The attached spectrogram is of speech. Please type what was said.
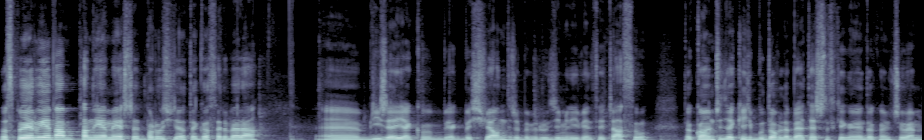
No spoileruję wam, planujemy jeszcze powrócić do tego serwera bliżej jak, jakby świąt, żeby ludzie mieli więcej czasu, dokończyć jakieś budowle, bo ja też wszystkiego nie dokończyłem.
